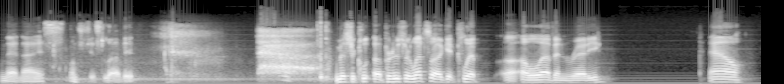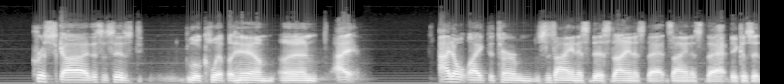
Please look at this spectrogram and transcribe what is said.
Isn't that nice? Don't you just love it? Mr. Cl- uh, Producer, let's uh, get clip uh, 11 ready. Now, Chris Sky, this is his little clip of him, and I. I don't like the term Zionist this, Zionist that, Zionist that because it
